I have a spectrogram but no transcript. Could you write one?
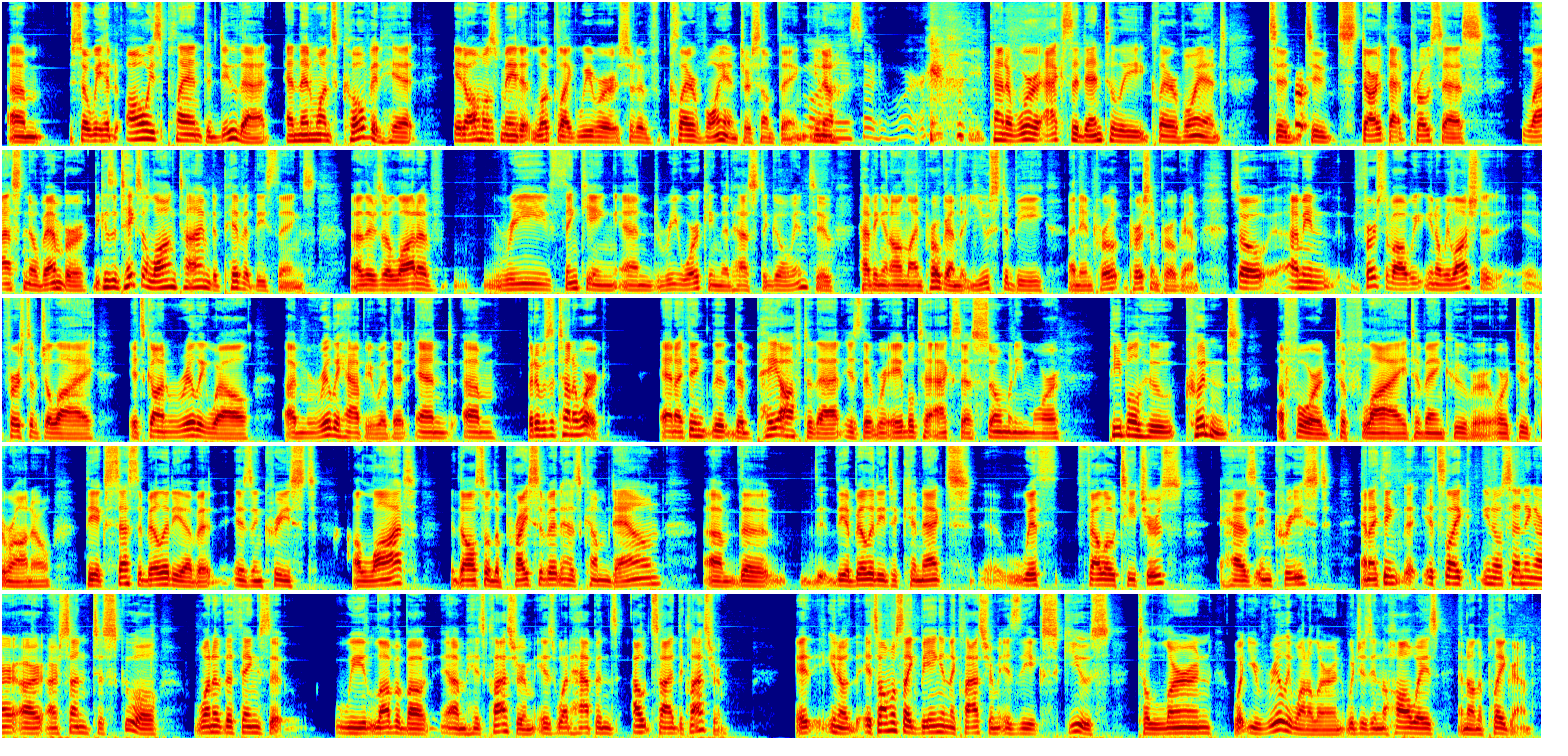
Um, so we had always planned to do that. And then once COVID hit, it almost made it look like we were sort of clairvoyant or something. Well, you know, you sort of were. kind of were accidentally clairvoyant to to start that process last November because it takes a long time to pivot these things. Uh, there's a lot of rethinking and reworking that has to go into having an online program that used to be an in-person program. So, I mean, first of all, we you know we launched it first of July. It's gone really well. I'm really happy with it, and um, but it was a ton of work, and I think the the payoff to that is that we're able to access so many more people who couldn't afford to fly to Vancouver or to Toronto. The accessibility of it is increased a lot. Also, the price of it has come down. Um, the, the the ability to connect uh, with fellow teachers has increased, and I think that it's like you know sending our, our, our son to school. One of the things that we love about um, his classroom is what happens outside the classroom. It you know it's almost like being in the classroom is the excuse to learn what you really want to learn, which is in the hallways and on the playground.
